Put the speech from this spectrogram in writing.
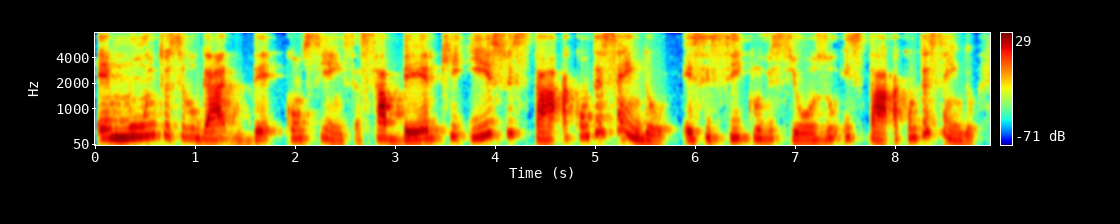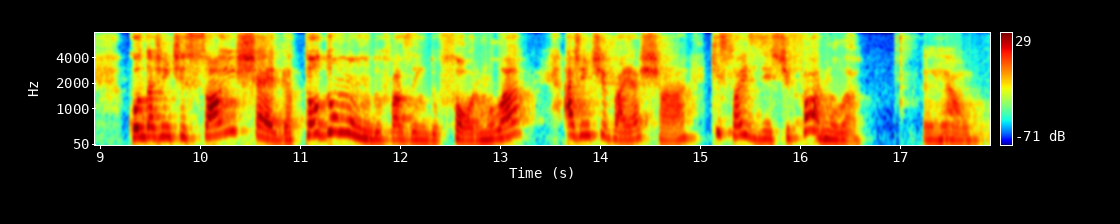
é muito esse lugar de consciência, saber que isso está acontecendo, esse ciclo vicioso está acontecendo. Quando a gente só enxerga todo mundo fazendo fórmula, a gente vai achar que só existe fórmula. É real.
